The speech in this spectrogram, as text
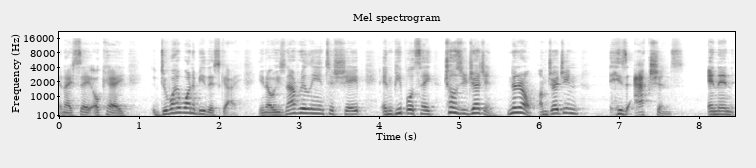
and I say, okay, do I want to be this guy? You know, he's not really into shape. And people would say, Charles, you're judging. No, no, no. I'm judging his actions. And then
